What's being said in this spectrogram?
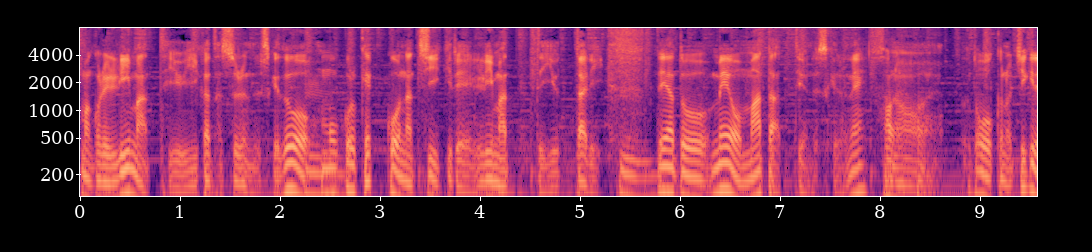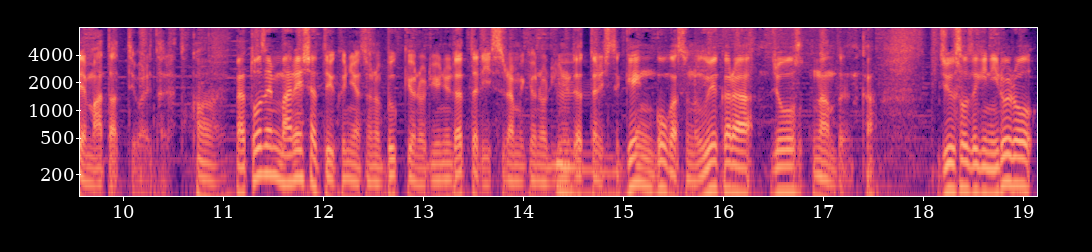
まあ、これリマっていう言い方するんですけど、うん。もうこれ結構な地域でリマって言ったり、うん。で、あと、目をマタって言うんですけどね、その、はい。はい多くの地域でマタって言われたりだとか、はい。まあ、当然マレーシアという国はその仏教の流入だったりイスラム教の流入だったりして、言語がその上から上なんだろうか重層的にいろいろ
